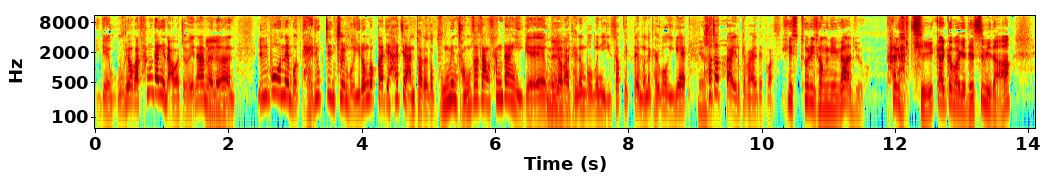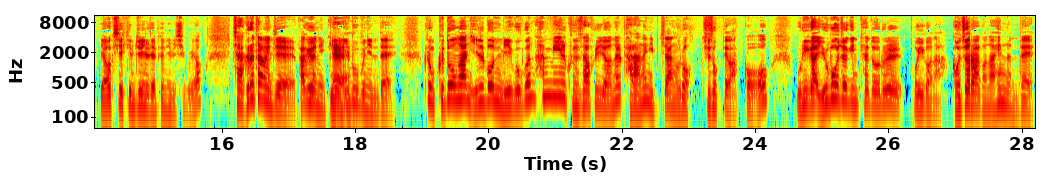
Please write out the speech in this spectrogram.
이게 우려가 상당히 나왔죠. 왜냐하면은 음. 일본의 뭐 대륙 진출 뭐 이런 것까지 하지 않더라도 국민 정서상 상당히 이게 우려가 네. 되는 부분이 있었기 때문에 결국 이게 야. 터졌다 이렇게 봐야 될 것 같습니다. 히스토리 정리가 아주 칼같이 깔끔하게 됐습니다. 역시 김준일 대표님이시고요. 자, 그렇다면 이제 박 의원님께 네. 이 부분인데 그럼 그동안 일본, 미국은 한미일 군사훈련을 바라는 입장으로 지속돼 왔고 우리가 유보적인 태도를 보이거나 거절하거나 했는데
